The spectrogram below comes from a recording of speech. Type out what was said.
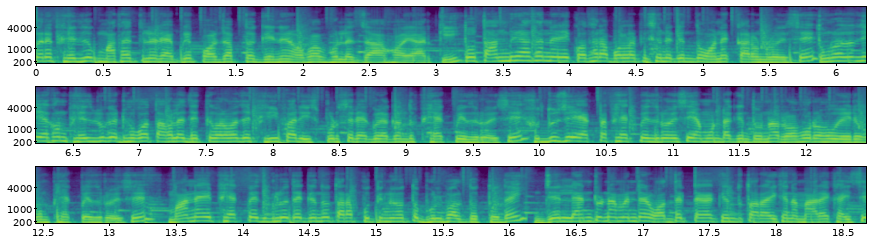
করে ফেসবুক মাথায় তুলে রাখবে পর্যাপ্ত জ্ঞানের অভাব হলে যা হয় আর কি। তো তানভীর হাসানের এই কথাটা বলার পিছনে কিন্তু অনেক কারণ রয়েছে। তোমরা যদি এখন ফেসবুকে ঢোকো তাহলে দেখতে পারবা যে ফ্রি ফায়ার স্পোর্টস এর এগুলো কিন্তু ফ্যাক পেজ রয়েছে। শুধু যে একটা ফ্যাক পেজ রয়েছে এমনটা কিন্তু না, রহ রহ এরকম ফ্যাক পেজ রয়েছে। মানে এই ফ্যাক পেজ গুলোতে কিন্তু তারা প্রতিনিয়ত ভুলভাল তথ্য দেয়। যে ল্যান্ড টুর্নামেন্টের অর্ধেক টাকা কিন্তু তারা এখানে মারে খাইছে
